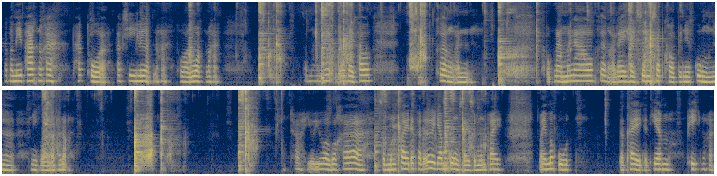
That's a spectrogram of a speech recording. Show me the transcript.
แล้วก็มีพักเนาะคะ พักถั่วพักชีเลือดเนาะคะ ถั่วลวกเนาะคะประมาณนี้เดี๋ยวใส่เข้าเครื่องอันปกน้ำมะนาวเครื่องอะไรให้ซึมซับเข้าไปในกุ้งเนื้อนี่ก่อนนะคะเนาะค่ะยั่วๆบ่ค่ะ สมุนไพรเด้ค่ะเด้อยำกุ้งใส่สมุนไพรใบมะกรูดตะไคร้กระเทียมพริกเนาะคะ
